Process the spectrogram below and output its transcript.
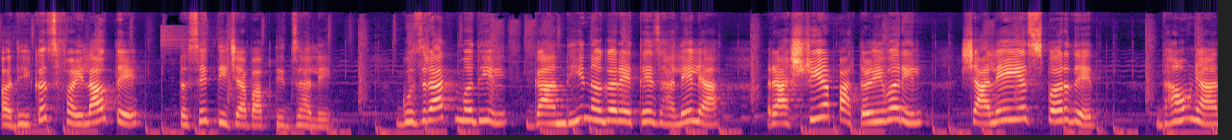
अधिकच फैलावते तसे तिच्या बाबतीत झाले. गुजरातमधील गांधीनगर येथे झालेल्या राष्ट्रीय पातळीवरील शालेय स्पर्धेत धावण्यात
